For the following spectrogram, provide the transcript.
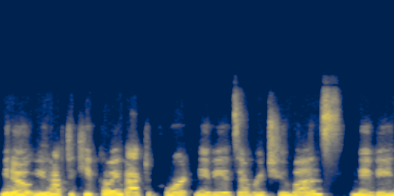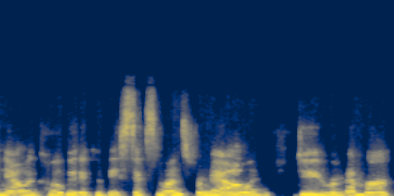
you know, you have to keep coming back to court. Maybe it's every two months. Maybe now in COVID, it could be six months from now. And do you remember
